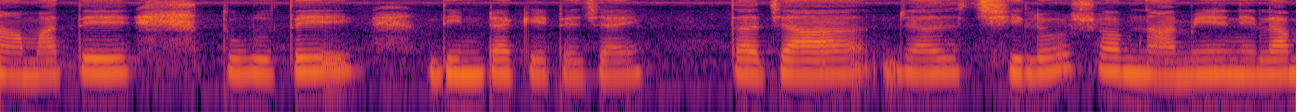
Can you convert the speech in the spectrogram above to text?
নামাতে তুলতেই দিনটা কেটে যায়। তা যা যা ছিল সব নামিয়ে নিলাম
